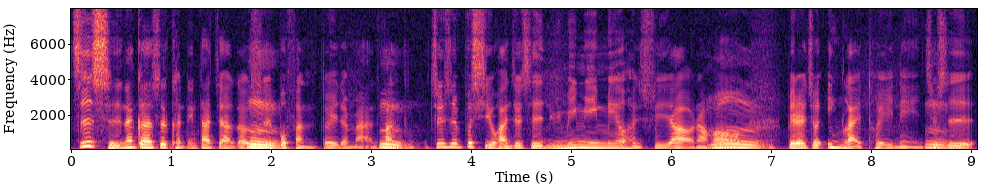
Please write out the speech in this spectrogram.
支持那个是肯定大家都是嗯不反对的嘛，反嗯，就是不喜欢就是你明明没有很需要，然后嗯别人就硬来推你，就嗯是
